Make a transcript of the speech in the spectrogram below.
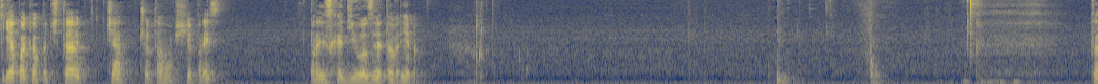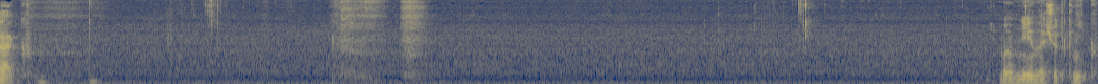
Я пока почитаю чат, что там вообще проис... происходило за это время. Так, мое мнение насчет книг.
